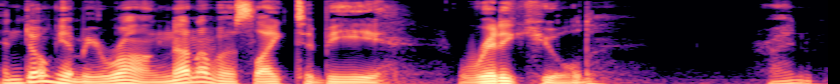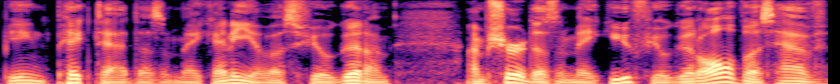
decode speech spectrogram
And don't get me wrong, none of us like to be ridiculed. Right? Being picked at doesn't make any of us feel good. I'm I'm sure it doesn't make you feel good. All of us have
